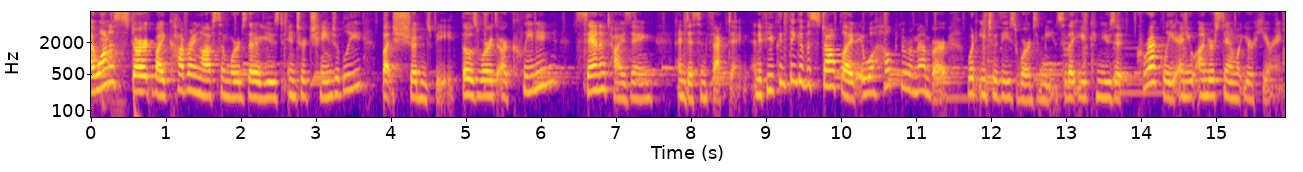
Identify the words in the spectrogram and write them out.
I want to start by covering off some words that are used interchangeably but shouldn't be. Those words are cleaning, sanitizing, and disinfecting. And if you can think of a stoplight, it will help you remember what each of these words mean so that you can use it correctly and you understand what you're hearing.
